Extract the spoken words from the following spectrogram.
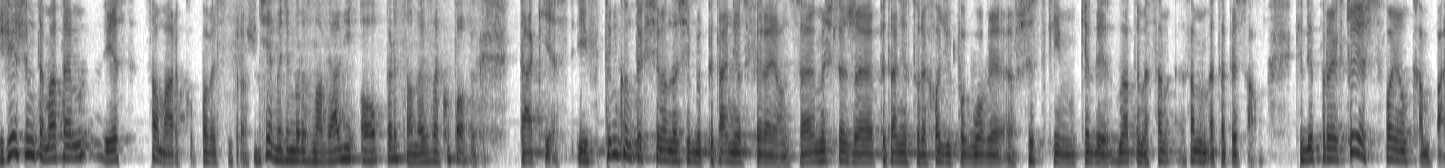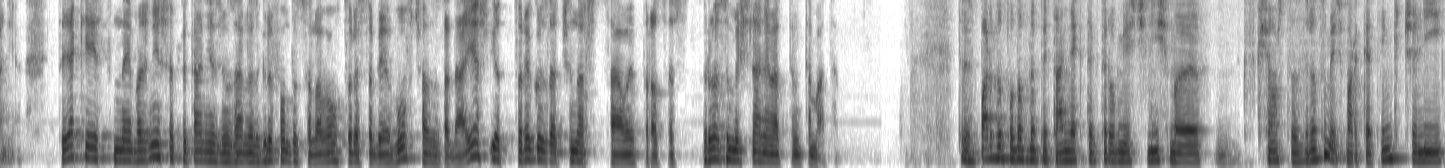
Dzisiejszym tematem jest co, Marku? Powiedz mi proszę. Dzisiaj będziemy rozmawiali o personach zakupowych. Tak jest. I w tym kontekście mam dla Ciebie pytanie otwierające. Myślę, że pytanie, które chodzi po głowie wszystkim, kiedy na tym samym etapie są. Kiedy projektujesz swoją kampanię, to jakie jest najważniejsze pytanie związane z grupą docelową, które sobie wówczas zadajesz i od którego zaczynasz cały proces rozmyślania nad tym tematem? To jest bardzo podobne pytanie, jak te, które umieściliśmy w książce Zrozumieć Marketing, czyli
